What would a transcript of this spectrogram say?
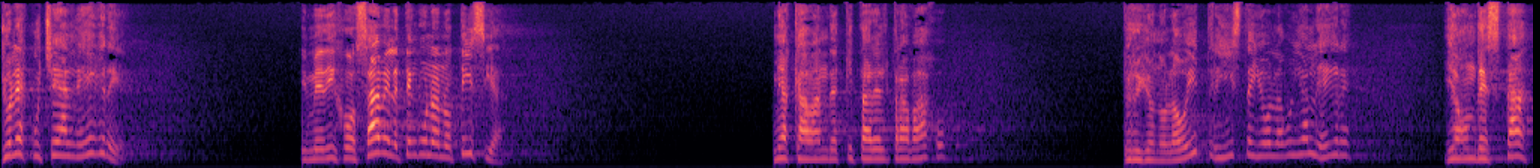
Yo le escuché alegre y me dijo, sabe, le tengo una noticia. Me acaban de quitar el trabajo. Pero yo no la oí triste, yo la oí alegre. ¿Y a dónde está?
